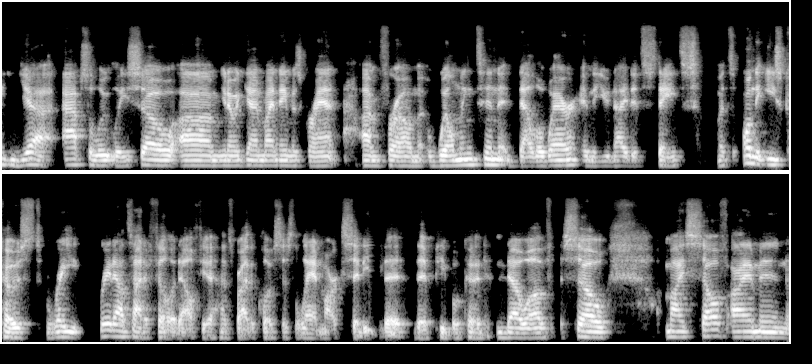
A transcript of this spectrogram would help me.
Yeah, absolutely. So, um, you know, again, my name is Grant. I'm from Wilmington, Delaware, in the United States. It's on the East Coast, right, right outside of Philadelphia. That's probably the closest landmark city that that people could know of. So, myself, I am an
